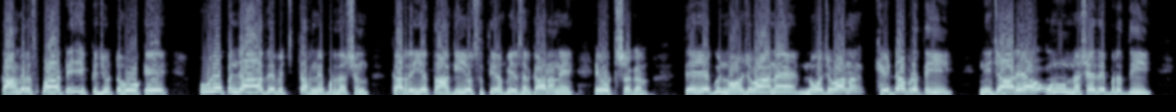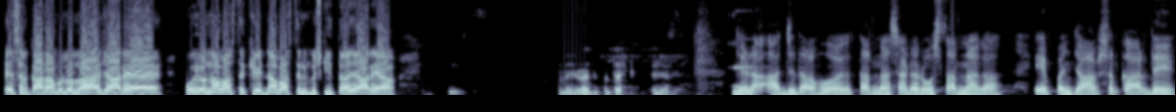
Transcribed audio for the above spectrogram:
ਕਾਂਗਰਸ ਪਾਰਟੀ ਇਕਜੁੱਟ ਹੋ ਕੇ ਪੂਰੇ ਪੰਜਾਬ ਦੇ ਵਿੱਚ ਧਰਨੇ ਪ੍ਰਦਰਸ਼ਨ ਕਰ ਰਹੀ ਹੈ ਤਾਂ ਕਿ ਜੋ ਸੁੱਤੀਆਂ ਪਈਆਂ ਸਰਕਾਰਾਂ ਨੇ ਇਹ ਉੱਠ ਸਕਣ। ਤੇ ਜੇ ਕੋਈ ਨੌਜਵਾਨ ਹੈ, ਨੌਜਵਾਨ ਖੇਡਾਂ ਪ੍ਰਤੀ ਨਹੀਂ ਜਾ ਰਿਹਾ ਉਹਨੂੰ ਨਸ਼ੇ ਦੇ ਪ੍ਰਤੀ ਇਹ ਸਰਕਾਰਾਂ ਵੱਲੋਂ ਲਾਇਆ ਜਾ ਰਿਹਾ ਹੈ ਕੋਈ ਉਹਨਾਂ ਵਾਸਤੇ ਖੇਡਾਂ ਵਾਸਤੇ ਨਹੀਂ ਕੁਝ ਕੀਤਾ ਜਾ ਰਿਹਾ। ਜਿਹੜਾ ਅੱਜ ਪ੍ਰੋਟੈਸਟ ਕੀਤਾ ਜਾ ਰਿਹਾ। ਜਿਹੜਾ ਅੱਜ ਦਾ ਉਹ ਧਰਨਾ ਸਾਡਾ ਰੋਸ ਧਰਨਾ ਗਾ ਇਹ ਪੰਜਾਬ ਸਰਕਾਰ ਦੇ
